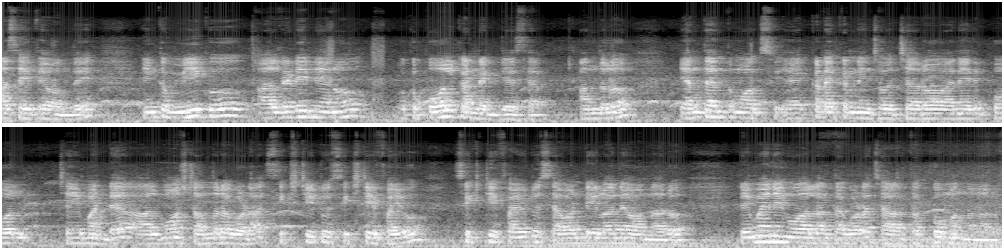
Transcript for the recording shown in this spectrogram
ఆశ అయితే ఉంది. ఇంకా మీకు ఆల్రెడీ నేను ఒక పోల్ కండక్ట్ చేశాను అందులో ఎంతెంత మార్క్స్ ఎక్కడెక్కడి నుంచి వచ్చారో అనేది పోల్ చేయమంటే ఆల్మోస్ట్ అందరూ కూడా sixty two sixty five sixty five to సెవెంటీలోనే ఉన్నారు. రిమైనింగ్ వాళ్ళంతా కూడా చాలా తక్కువ మంది ఉన్నారు.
